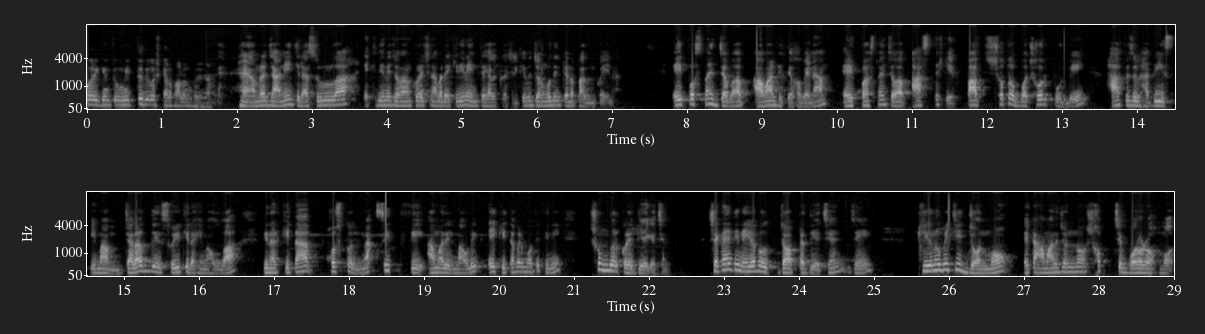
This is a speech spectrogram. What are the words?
করি কিন্তু মৃত্যু দিবস কেন পালন করি না? হ্যাঁ আমরা জানি যে রাসুল্লাহ একই দিনে জন্ম করেছেন, আবার একই দিনে ইন্তেকাল করেছেন, কিন্তু জন্মদিন কেন পালন করি না? এই প্রশ্নের জবাব আমার দিতে হবে না। এই প্রশ্নের জবাব আজ থেকে পাঁচশত বছর পূর্বে হাফিজুল হাদিস ইমাম জালাউদ্দিন সৈয়দি রাহিমাউল্লাহ তিনার কিতাব হস্তুল মাকসিদ ফি আমারিল মাউলিদ, এই কিতাবের মধ্যে তিনি সুন্দর করে দিয়ে গেছেন। সেখানে তিনি এইভাবে জবাবটা দিয়েছেন যে প্রিয়নবীজির জন্ম এটা আমাদের জন্য সবচেয়ে বড় রহমত,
